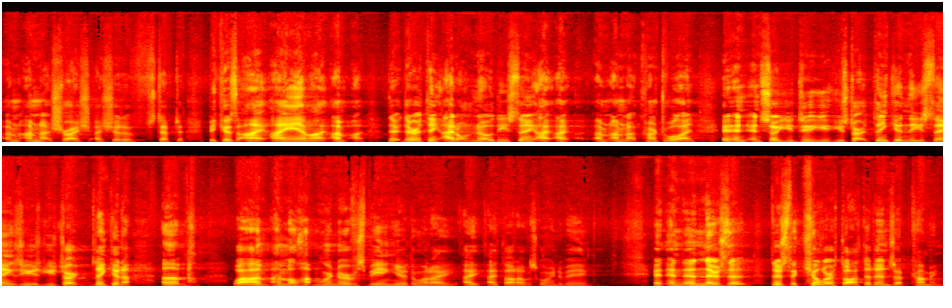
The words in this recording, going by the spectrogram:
I'm, I'm not sure I, sh- I should have stepped in because I, I am. I, I'm, I, there, there, are things, I don't know these things. I, I, I'm, I'm not comfortable. I, and, and so you do, you, you start thinking these things. You, you start thinking, uh, um, wow, I'm, I'm a lot more nervous being here than what I, I, I thought I was going to be. And, and then there's the, there's the killer thought that ends up coming.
